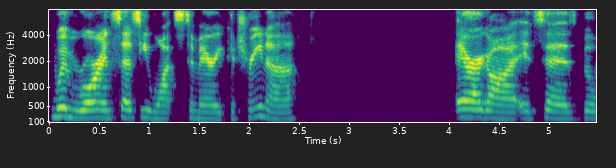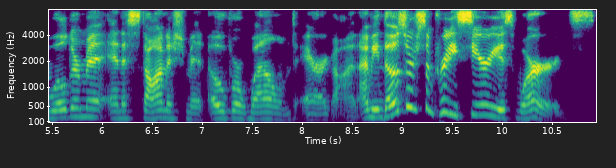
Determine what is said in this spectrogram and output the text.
when Roran says he wants to marry Katrina, Eragon, it says bewilderment and astonishment overwhelmed Eragon. I mean, those are some pretty serious words.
